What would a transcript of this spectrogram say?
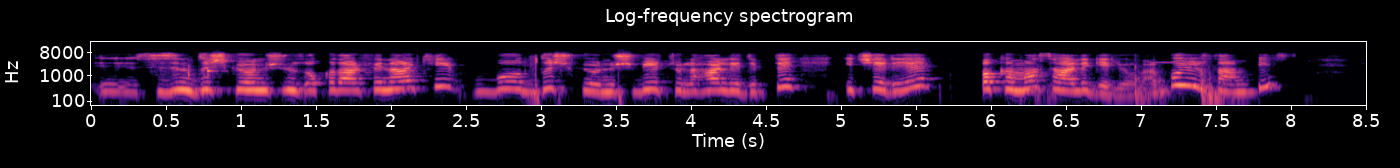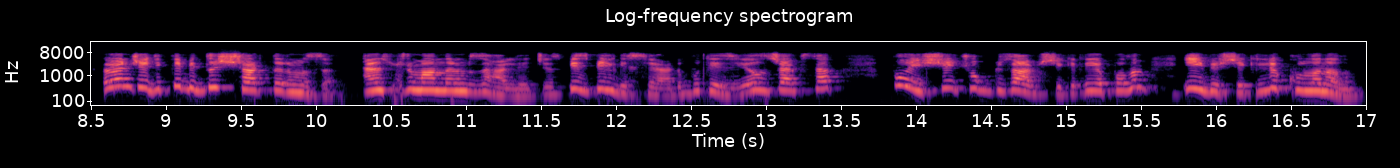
Ee, sizin dış görünüşünüz o kadar fena ki bu dış görünüşü bir türlü halledip de içeriye bakamaz hale geliyorlar. Bu yüzden biz öncelikle bir dış şartlarımızı, enstrümanlarımızı halledeceğiz. Biz bilgisayarda bu tezi yazacaksak bu işi çok güzel bir şekilde yapalım, iyi bir şekilde kullanalım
